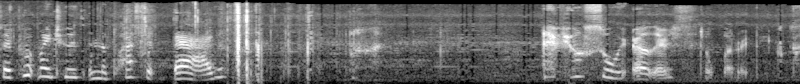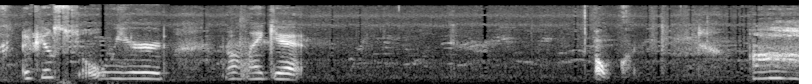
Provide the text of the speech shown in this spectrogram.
So I put my tooth in the plastic bag. I feel so weird. Oh, there's still blood right there. It feels so weird. I don't like it. Oh. crap. Oh.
